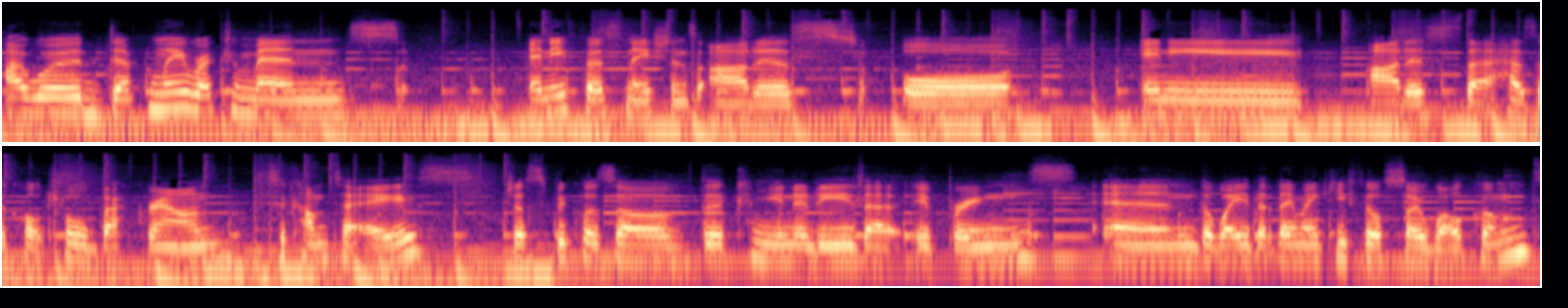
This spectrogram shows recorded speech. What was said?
I would definitely recommend any First Nations artist or any artist that has a cultural background to come to ACE just because of the community that it brings and the way that they make you feel so welcomed.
